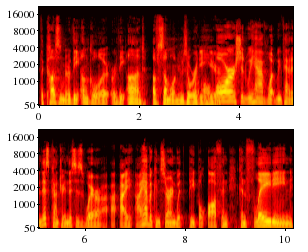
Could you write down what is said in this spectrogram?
the cousin or the uncle or, or, the aunt of someone who's already here? Or should we have what we've had in this country? And this is where I, I, I have a concern with people often conflating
